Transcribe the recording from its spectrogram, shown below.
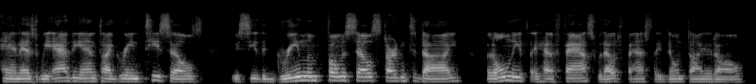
And as we add the anti-green T cells, we see the green lymphoma cells starting to die, but only if they have FAS. Without FAS, they don't die at all.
